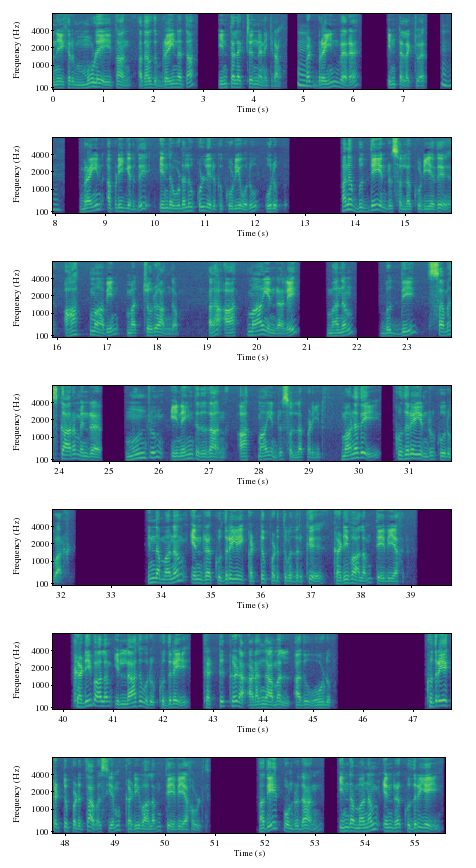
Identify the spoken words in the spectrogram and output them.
அநேகர் மூளையை தான் அதாவது பிரெயினை தான் இன்டலெக்ட்னு நினைக்கிறாங்க. பட் பிரெயின் வேற இன்டலெக்ட் வேற. பிரெயின் அப்படிங்கிறது இந்த உடலுக்குள் இருக்கக்கூடிய ஒரு உறுப்பு. ஆனா புத்தி என்று சொல்லக்கூடியது ஆத்மாவின் மற்றொரு அங்கம். அதான் ஆத்மா என்றாலே மனம் புத்தி சமஸ்காரம் என்ற மூன்றும் இணைந்ததுதான் ஆத்மா என்று சொல்லப்படுகிறது. மனதை குதிரை என்று கூறுவார்கள். இந்த மனம் என்ற குதிரையை கட்டுப்படுத்துவதற்கு கடிவாளம் தேவையாக கடிவாளம் இல்லாத ஒரு குதிரை கட்டுக்கட அடங்காமல் அது ஓடும். குதிரையை கட்டுப்படுத்த அவசியம் கடிவாளம் தேவையாக உள்ளது. அதே போன்றுதான் இந்த மனம் என்ற குதிரையை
